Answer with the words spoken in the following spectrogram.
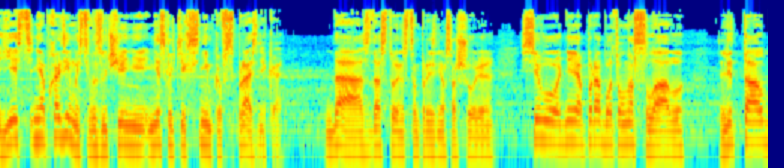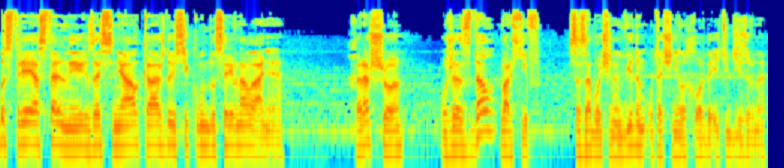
есть необходимость в изучении нескольких снимков с праздника. Да, с достоинством произнес Ашурия. Сегодня я поработал на славу. Летал быстрее остальных, заснял каждую секунду соревнования. Хорошо. Уже сдал в архив? С озабоченным видом уточнила Хорда Этюдизовна.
